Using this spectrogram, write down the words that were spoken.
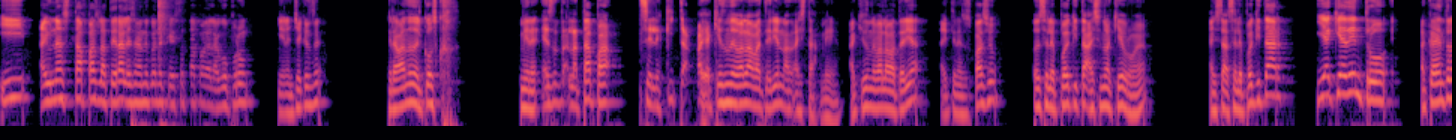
y hay unas tapas laterales. Dan de cuenta que esta tapa de la GoPro, miren, chéquense. Grabando en el Costco. Miren, esta, ta- la tapa se le quita. Ay, aquí es donde va la batería. No, ahí está, miren. Aquí es donde va la batería. Ahí tiene su espacio. Entonces se le puede quitar. Ahí sí no la quiebro, ¿eh? Ahí está, se le puede quitar. Y aquí adentro, acá adentro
